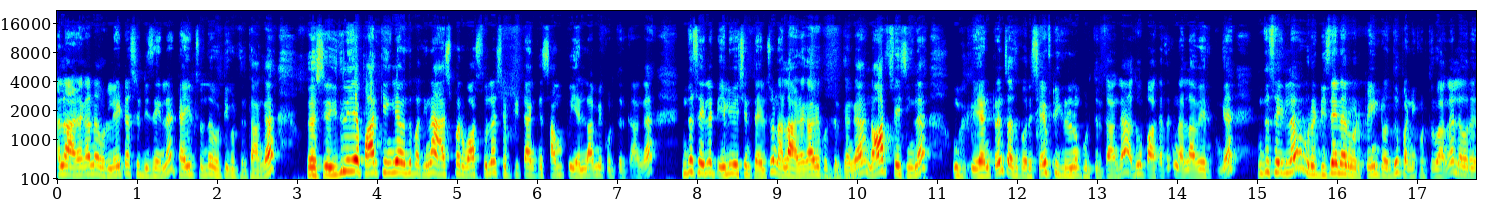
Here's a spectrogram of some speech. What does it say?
நல்லா அழகான ஒரு லேட்டஸ்ட் டிசைனில் டைல்ஸ் வந்து ஒட்டி கொடுத்துருக்காங்க. இதுலயே பார்க்கிங்லேயே வந்து பார்த்தீங்கன்னா ஆஸ் பர் வாஸ்துல செப்டி டேங்க் சம்ப் எல்லாமே கொடுத்துருக்காங்க. இந்த சைடில் எலிவேஷன் டைல்ஸும் நல்லா அழகாகவே கொடுத்துருக்காங்க. நார்த் ஃபேஸிங்கில் உங்களுக்கு என்ட்ரன்ஸ் அதுக்கு ஒரு சேஃப்டி கிரில்லும் கொடுத்துருக்காங்க. அதுவும் பார்க்கறதுக்கு நல்லாவே இருக்குங்க. இந்த சைடில் ஒரு டிசைனர் ஒரு பெயிண்ட் வந்து பண்ணி கொடுத்துருவாங்க. இல்லை ஒரு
